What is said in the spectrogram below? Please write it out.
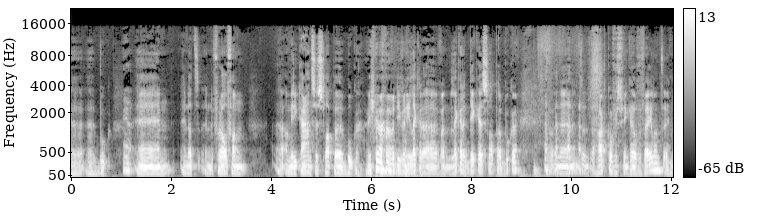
uh, boek. Ja. En, en, dat, en vooral van Amerikaanse slappe boeken. die van die lekkere, van lekkere dikke, slappe boeken. de hardcovers vind ik heel vervelend. En,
